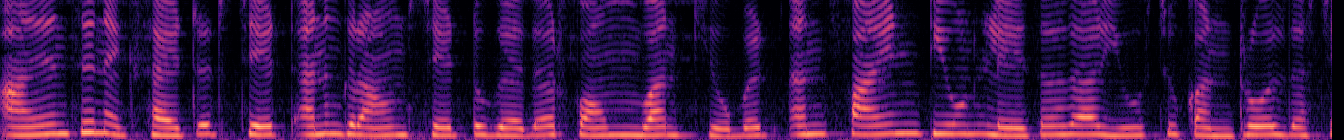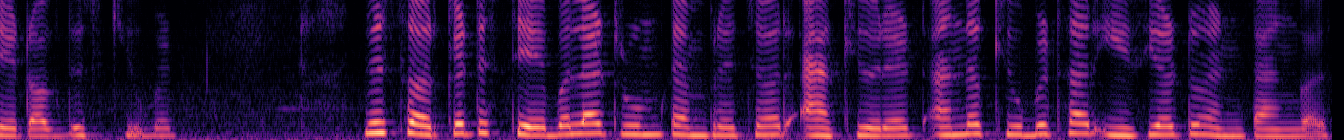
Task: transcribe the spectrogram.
Ions in excited state and ground state together form one qubit, and fine tuned lasers are used to control the state of this qubit. This circuit is stable at room temperature, accurate, and the qubits are easier to entangle,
